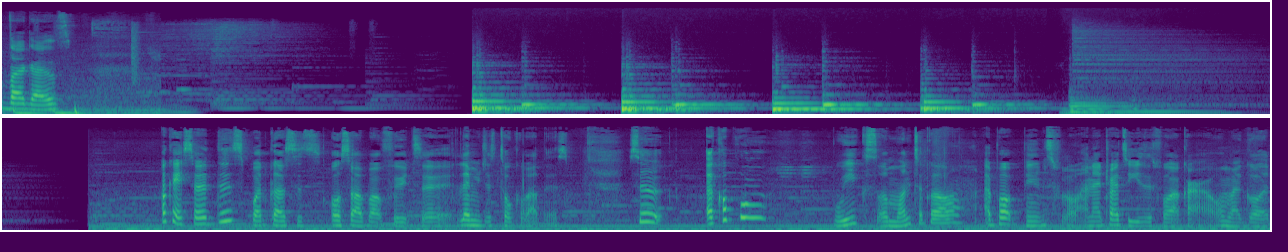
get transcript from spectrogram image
bye, guys. So this podcast is also about food, so let me just talk about this. So, a couple weeks or month ago, I bought beans flour and I tried to use it for akara. Oh my god,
